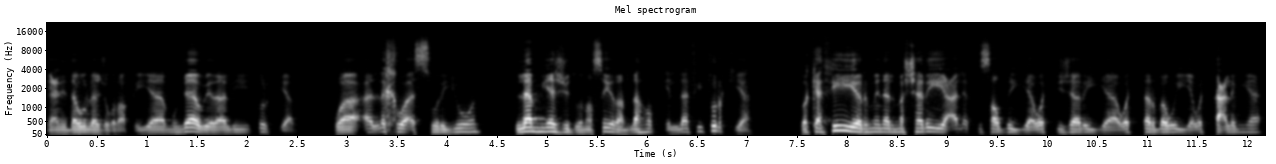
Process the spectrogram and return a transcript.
يعني دولة جغرافية مجاورة لتركيا. والإخوة السوريون لم يجدوا نصيرا لهم إلا في تركيا. وكثير من المشاريع الاقتصادية والتجارية والتربوية والتعليمية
